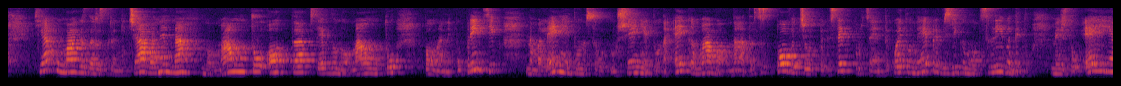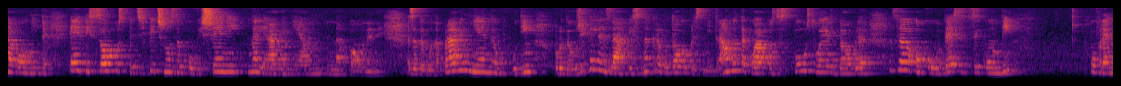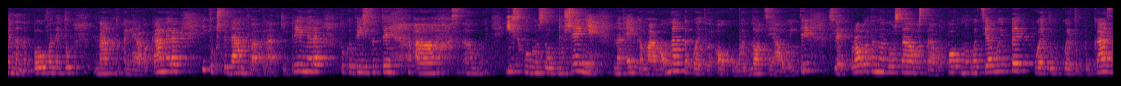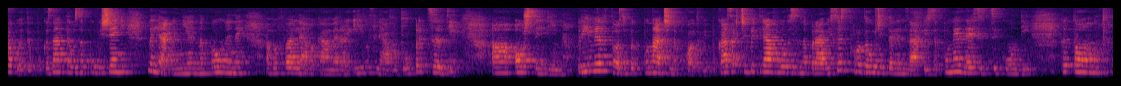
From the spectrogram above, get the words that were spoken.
Тя помага за разграничаване на нормалното от псевдонормалното пълнене. По принцип, намалението на съотношението на Е към А вълната с повече от 50%, което не е предизвикано от сливането между Е и А вълните, е високо специфично за повишени налягания на пълнене. За да го направим, ни е необходим продължителен запис на кръвотока през митралната клапа с пулс Wave Doppler за около 10 секунди по време на напълването на лява камера. И тук ще дам два кратки примера. Тук виждате а, а, изходно съотношение на Е към А вълната, което е около 1,3. След пробата на Валсава става под 0,5, което, което показва, което е показател за повишени налягания на пълнене в лява камера и в лявото предсърдие. А, още един пример, този път по начина, по който ви показах, че би трябвало да се направи с продължителен запис за поне 10 секунди, като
